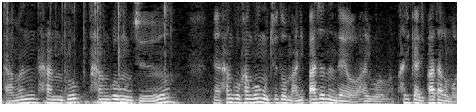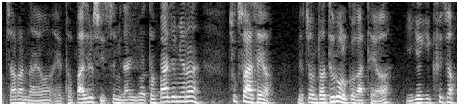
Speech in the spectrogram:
다음은 한국 항공우주. 예, 한국 항공우주도 많이 빠졌는데요. 아이고 아직까지 바닥을 못 잡았나요? 예, 더 빠질 수 있습니다. 이거 더 빠지면은 축소하세요. 좀더 들어올 것 같아요. 이격이 크죠.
